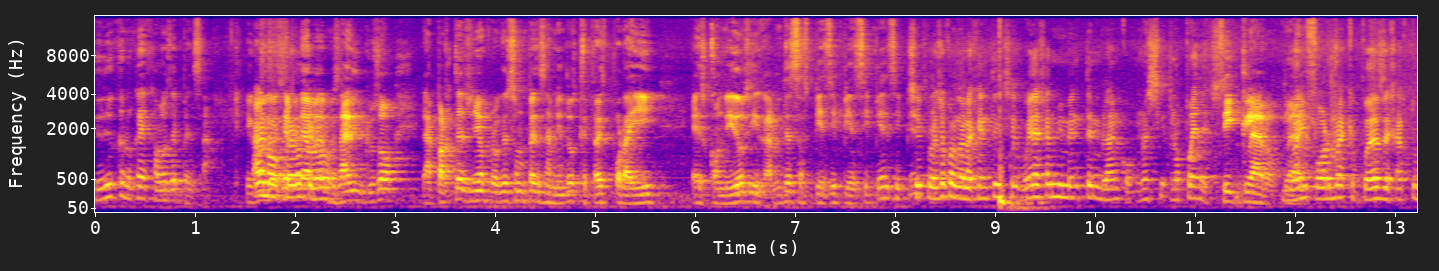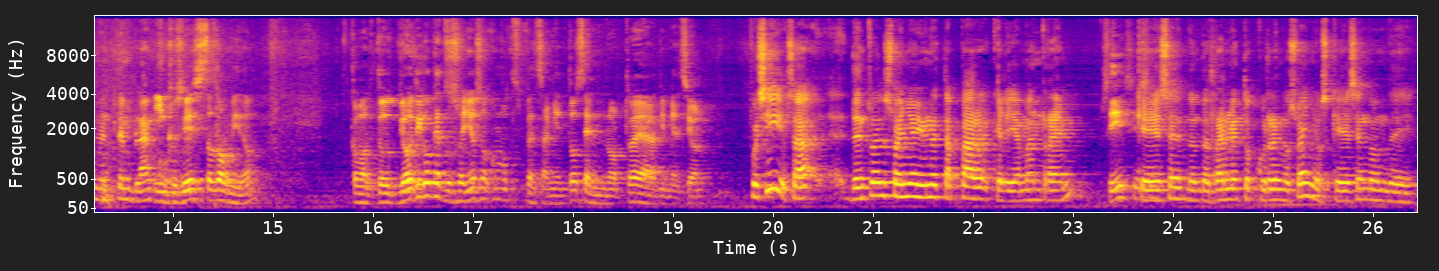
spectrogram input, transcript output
Yo digo que nunca dejamos de pensar. Ah, no, claro que dejamos de no. pensar, incluso la parte del sueño creo que son pensamientos que traes por ahí escondidos y realmente estás piensa y piensa y piensa y Sí, piensa. por eso cuando la gente dice, voy a dejar mi mente en blanco, no, es, no puedes. Sí, claro, No hay forma que puedas dejar tu mente en blanco. Inclusive si estás dormido. Como tú- yo digo que tus sueños son como tus pensamientos en otra dimensión. Pues sí, o sea, dentro del sueño hay una etapa que le llaman REM, Sí, sí, que sí. es en donde realmente ocurren los sueños, que es en donde,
